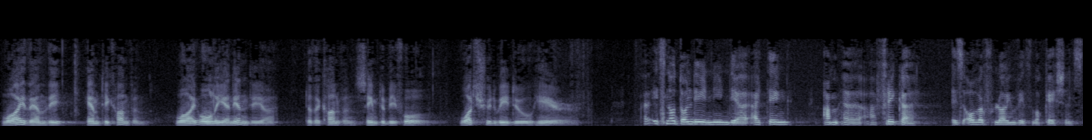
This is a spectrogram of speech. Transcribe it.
Why then the empty convent? Why only in India do the convents seem to be full? What should we do here? Uh, it's not only in India. I think um, uh, Africa is overflowing with vocations.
